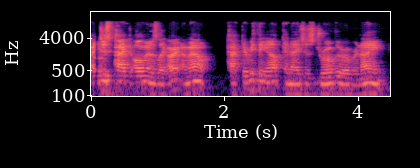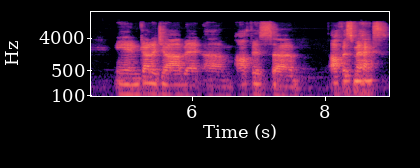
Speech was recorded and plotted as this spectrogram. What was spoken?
I just packed all my. I was like, all right, I'm out. Packed everything up, and I just drove there overnight and got a job at um, Office um Office Max,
